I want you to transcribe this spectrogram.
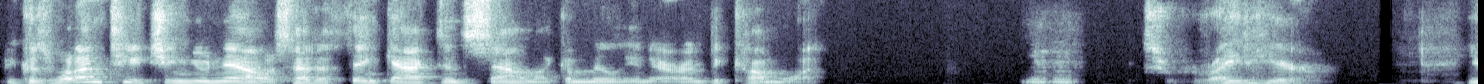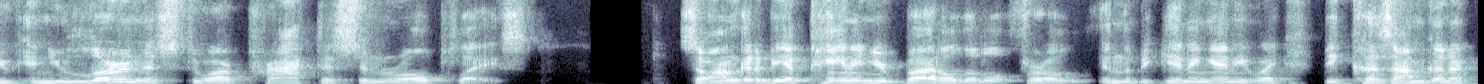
because what I'm teaching you now is how to think, act and sound like a millionaire and become one. Mhm. It's right here. You and you learn this through our practice and role plays. So I'm going to be a pain in your butt a little for a- in the beginning anyway, because I'm going to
